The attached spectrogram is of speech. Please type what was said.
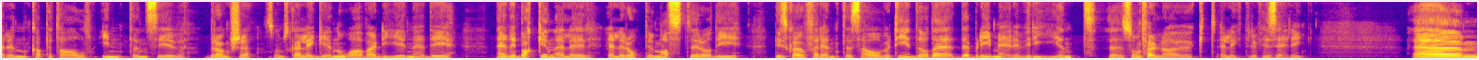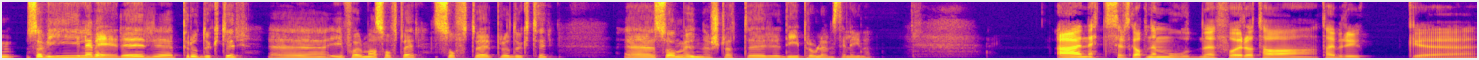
er en kapitalintensiv bransje som skal legge noe av verdier ned i ned i bakken eller, eller opp i master, og de, de, skal jo forrente seg over tid. Og det, det blir mer vrient eh, som følge av økt elektrifisering. Um, så vi leverer produkter uh, i form av software, softwareprodukter, uh, som understøtter de problemstillingene. Er nettselskapene modne for å ta, ta i bruk uh,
